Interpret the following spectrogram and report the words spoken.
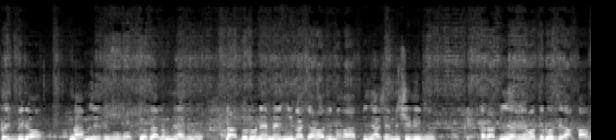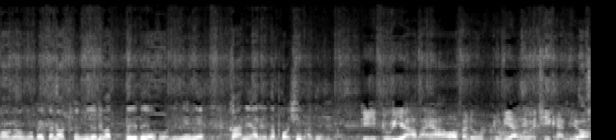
ပြပြီးတော့နားမလည်သေးဘူးပေါ့ပြောပြလို့မရသေးဘူးဒါသူတို့နဲ့မညီပါကျွန်တော်ဒီမှာကပညာရှင်မရှိသေးဘူးဟုတ်ကဲ့အဲ့ဒါပညာရှင်ကသူတို့စီအကားကောကောကိုပဲကျွန်တော်ထွင်ပြီးတော့ဒီမှာသေးသေးဖို့အနေနဲ့ပဲကနေရတဲ့သဘောရှိပါသေးတယ်ဒီဒုတိယပိုင်းကရောဘယ်လိုဒုတိယတွေကိုအခြေခံပြီးတော့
